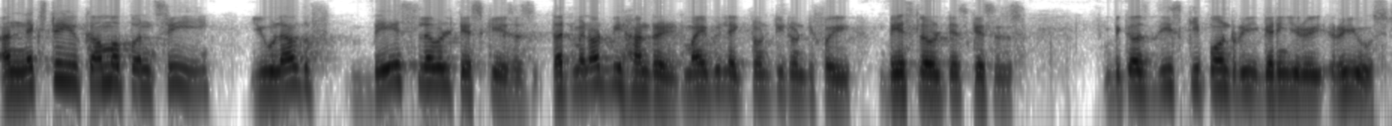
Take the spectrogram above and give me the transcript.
and next day you come up and see you will have the base level test cases. That may not be 100, it might be like 20, 25 base level test cases because these keep on re getting re reused.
